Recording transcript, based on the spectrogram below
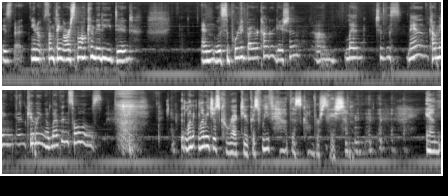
Is that you know something our small committee did and was supported by our congregation um, led to this man coming and killing 11 souls. Let me, let me just correct you because we've had this conversation. and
